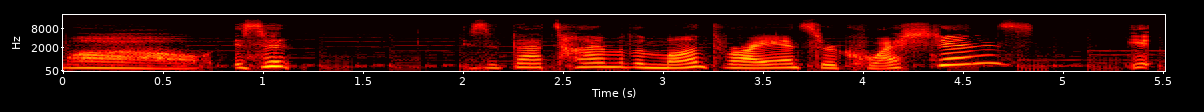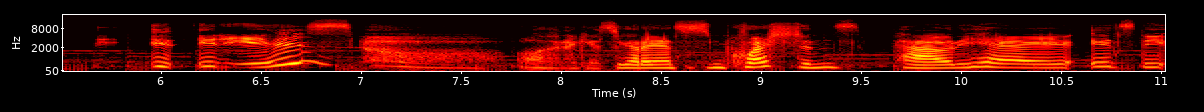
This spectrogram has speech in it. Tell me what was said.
Whoa, is it is it that time of the month where I answer questions? It it, it is? Oh, then I guess I gotta answer some questions. Howdy hey, it's the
